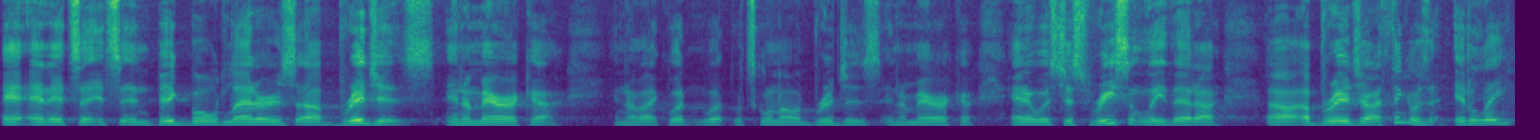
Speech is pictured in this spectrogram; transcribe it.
and it's, it's in big bold letters uh, bridges in America. And I'm like, what, what, what's going on with bridges in America? And it was just recently that uh, uh, a bridge, I think it was Italy,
